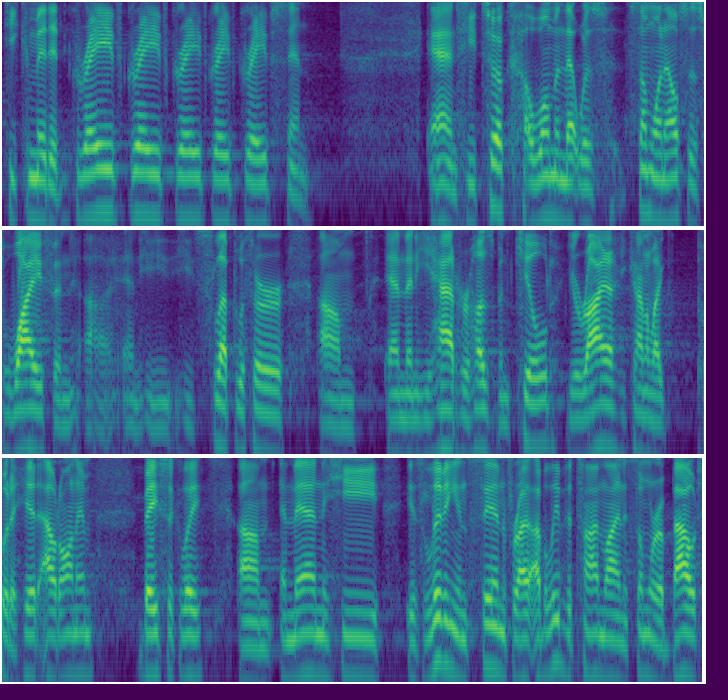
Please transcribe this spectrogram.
he committed grave, grave, grave, grave, grave sin and he took a woman that was someone else's wife and, uh, and he, he slept with her um, and then he had her husband killed uriah. He kind of like put a hit out on him basically. Um, and then he is living in sin for I, I believe the timeline is somewhere about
